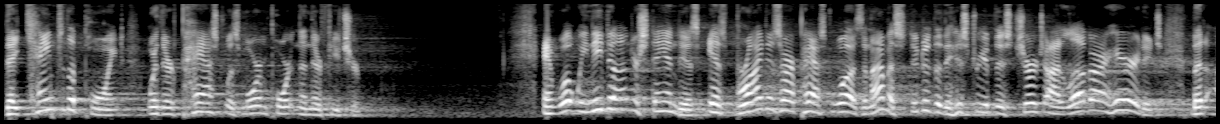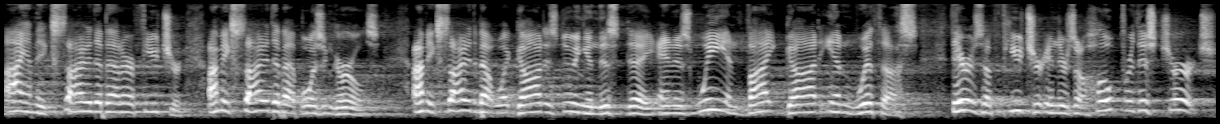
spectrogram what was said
they came to the point where their past was more important than their future. And what we need to understand is, as bright as our past was, and I'm a student of the history of this church, I love our heritage, but I am excited about our future. I'm excited about boys and girls. I'm excited about what God is doing in this day. And as we invite God in with us, there is a future and there's a hope for this church.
